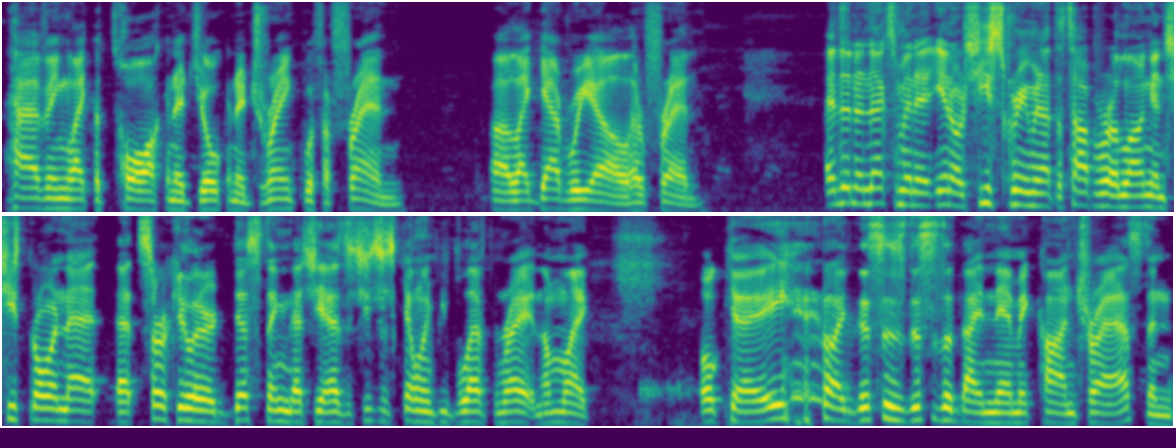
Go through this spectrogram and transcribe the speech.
having like a talk and a joke and a drink with a friend, uh, like Gabrielle, her friend. And then the next minute, you know, she's screaming at the top of her lung and she's throwing that that circular disc thing that she has, and she's just killing people left and right. And I'm like, okay, like this is this is a dynamic contrast, and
